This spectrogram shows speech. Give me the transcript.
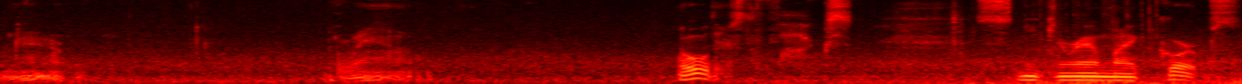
Now. Wow. Oh, there's the fox. Sneaking around my corpse.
